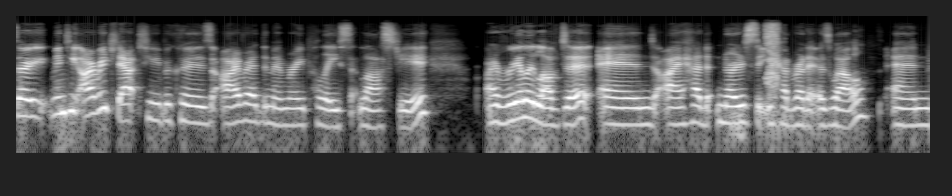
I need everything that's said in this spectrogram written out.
So, Minty, I reached out to you because I read The Memory Police last year. I really loved it, and I had noticed that you had read it as well. And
